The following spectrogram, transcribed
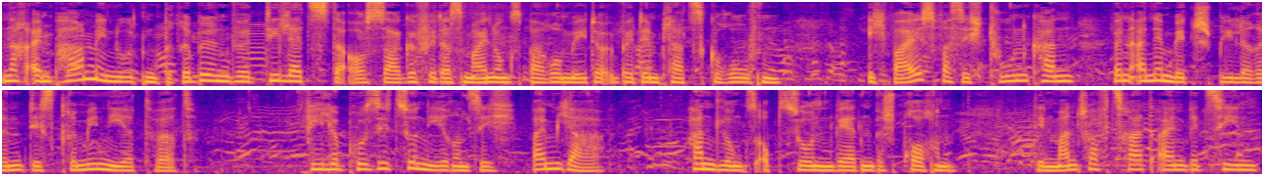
Nach ein paar Minuten Dribbeln wird die letzte Aussage für das Meinungsbarometer über den Platz gerufen. Ich weiß, was ich tun kann, wenn eine Mitspielerin diskriminiert wird. Viele positionieren sich beim Ja. Handlungsoptionen werden besprochen. Den Mannschaftsrat einbeziehen,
